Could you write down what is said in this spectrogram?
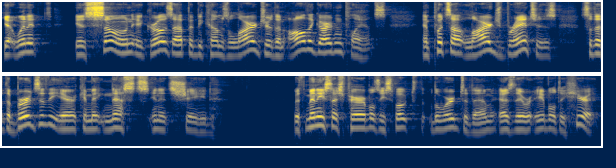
Yet when it is sown, it grows up and becomes larger than all the garden plants and puts out large branches so that the birds of the air can make nests in its shade. With many such parables, he spoke the word to them as they were able to hear it.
